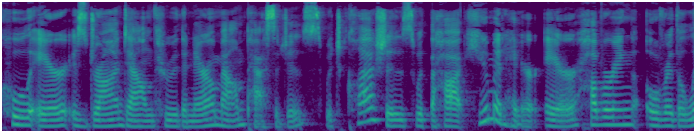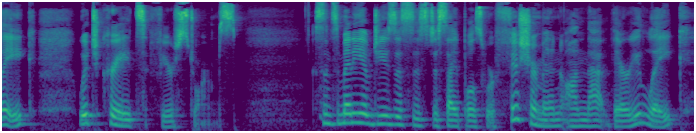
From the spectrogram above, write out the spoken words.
Cool air is drawn down through the narrow mountain passages, which clashes with the hot, humid air hovering over the lake, which creates fierce storms. Since many of Jesus' disciples were fishermen on that very lake,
